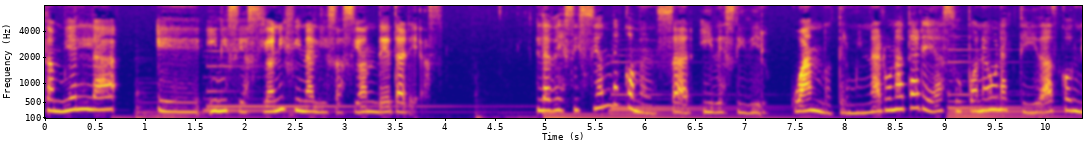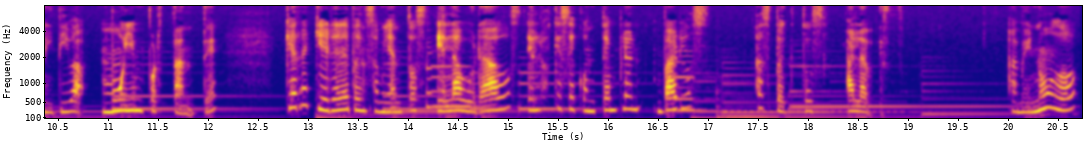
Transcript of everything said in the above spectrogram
También la eh, iniciación y finalización de tareas. La decisión de comenzar y decidir cuándo terminar una tarea supone una actividad cognitiva muy importante que requiere de pensamientos elaborados en los que se contemplan varios aspectos a la vez. A menudo,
